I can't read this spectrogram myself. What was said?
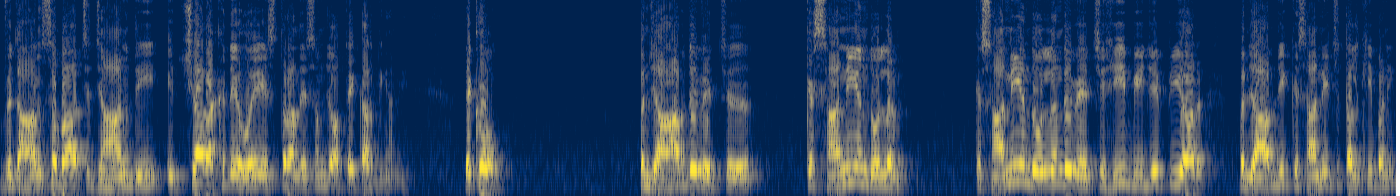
ਵਿਧਾਨ ਸਭਾ 'ਚ ਜਾਣ ਦੀ ਇੱਛਾ ਰੱਖਦੇ ਹੋਏ ਇਸ ਤਰ੍ਹਾਂ ਦੇ ਸਮਝੌਤੇ ਕਰਦੀਆਂ ਨੇ। ਦੇਖੋ, ਪੰਜਾਬ ਦੇ ਵਿੱਚ ਕਿਸਾਨੀ ਅੰਦੋਲਨ ਕਿਸਾਨੀ ਅੰਦੋਲਨ ਦੇ ਵਿੱਚ ਹੀ ਬੀਜੇਪੀ ਔਰ ਪੰਜਾਬ ਦੀ ਕਿਸਾਨੀ 'ਚ ਤਲਖੀ ਬਣੀ।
